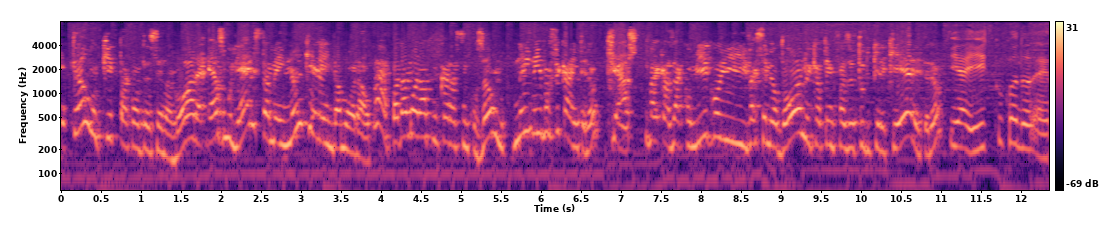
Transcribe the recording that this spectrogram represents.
Então o que tá acontecendo agora é as mulheres também não querem dar moral. Ah, pra dar moral pra um cara assim, cuzão, nem, nem vou ficar, entendeu? Que acha que vai casar comigo e vai ser meu dono e que eu tenho que fazer tudo que ele quer, entendeu? E aí, quando, é,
